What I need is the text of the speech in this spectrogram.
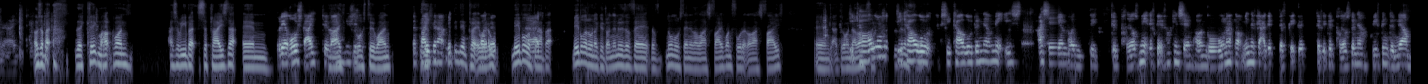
Aye. I was a bit the Craigmark one. I was a wee bit surprised at. Um, They lost, aye, 2 aye, 1. You lost two one. surprised with that, They've been doing pretty well. well. Maybole have been a bit. Maybole are on a good run. They know they've uh, they've no lost any of the last five. Won four at the last five. Um, got a draw See. Carlo, see Carlo, see Carlo down there, mate. He's assembling the good players, mate. They've got fucking Semple and goal and that. Not I mean they've got a good, they've got good, they've got good players down there. We've been down there.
